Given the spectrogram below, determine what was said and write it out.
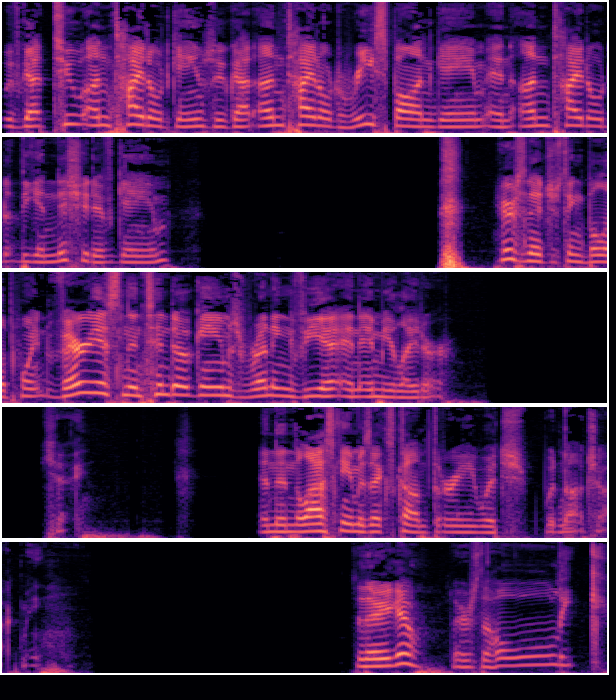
We've got two untitled games. We've got Untitled Respawn Game and Untitled The Initiative Game. Here's an interesting bullet point various Nintendo games running via an emulator. Okay. And then the last game is XCOM 3, which would not shock me. So there you go. There's the whole leak.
